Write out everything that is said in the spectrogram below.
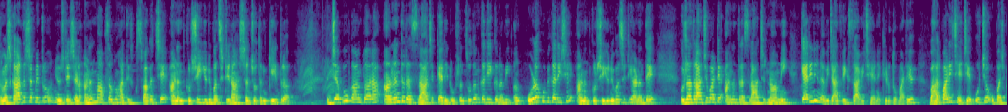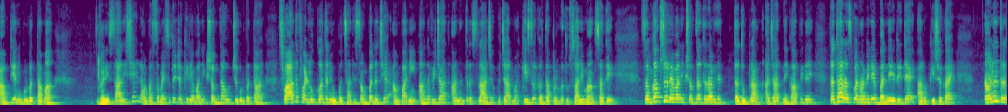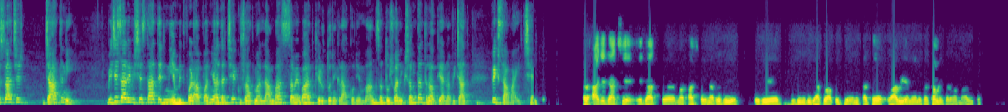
નમસ્કાર દર્શક મિત્રો, ન્યૂઝ નેશન આણંદમાં આપ સૌનું હાર્દિક સ્વાગત છે. આણંદ કૃષિ યુનિવર્સિટીના સંશોધન કેન્દ્ર. જબુ ગામ દ્વારા આનંદ રસરાજ કેરીનું સંશોધન કરી એક નવી ઓળખ ઊભી કરી છે. આણંદ કૃષિ યુનિવર્સિટી આણંદે ગુજરાત રાજ્ય માટે આનંદ રસરાજ નામની કેરીની નવી જાત વિકસાવી છે અને ખેડૂતો માટે બહાર પાડી છે, જે ઉચ્ચ ઉપજ આપતી અને ગુણવત્તામાં ઘણી સારી છે. લાંબા સમય સુધી ટકી રહેવાની ક્ષમતા, ઉચ્ચ ગુણવત્તા, સ્વાદ, ફળનું કદ અને ઉપજ સાથે સંપન્ન છે. આંબાની આ નવી જાત આનંદ રસરાજ બજારમાં કેસર કરતાં પણ વધુ સારી માંગ સાથે સમકક્ષ રહેવાની ક્ષમતા ધરાવે છે. તદુપરાંત આ જાતને કાપીને તથા રસ બનાવીને બંને રીતે આરોગી શકાય. આનંદ રસરાજ જાતની બીજી સારી વિશેષતા તેની નિયમિત ફળ આપવાની આદત છે. ગુજરાતમાં લાંબા સમય બાદ ખેડૂતોને ગ્રાહકોની માંગ સંતોષવાની ક્ષમતા ધરાવતી આ નવી જાત વિકસાવાઈ છે. હવે આ જે જાત છે, એ જાતમાં ખાસ કરીને આપણે જોઈએ કે જે જુદી જુદી જાતો આપી છે, એની સાથે વાવી અને એની સરખામણી કરવામાં આવી છે.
